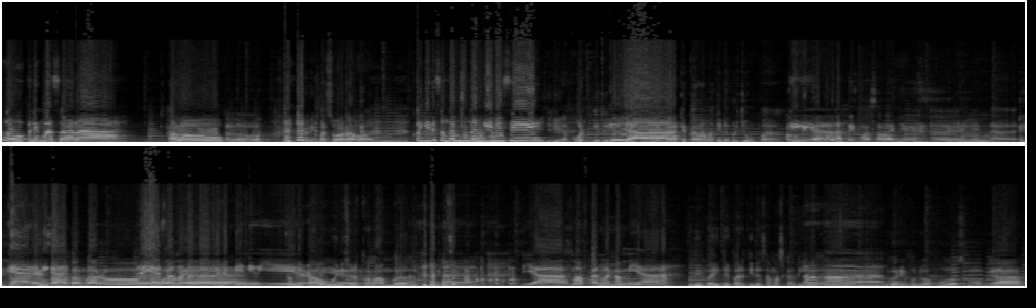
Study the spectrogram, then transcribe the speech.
Halo penikmat suara. Halo, Halo. penikmat suara. Waduh. Kok jadi sungkan-sungkan gini sih? Iya, jadi awkward gitu ya. Iya. Karena kita lama tidak berjumpa. Aku pikir Iya. belum take masalahnya. Oh, gitu. Kayak Eh, ini selamat kan. tahun baru. Iya, selamat tahun baru, Happy New Year. Kami tahu ini Iya. sudah terlambat. Ya, maafkanlah Iya. kami ya. Lebih baik daripada tidak sama sekali. ya. Heeh. 2020 semoga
